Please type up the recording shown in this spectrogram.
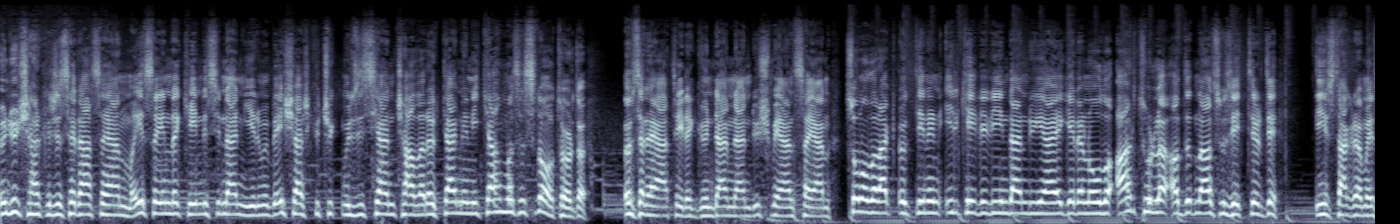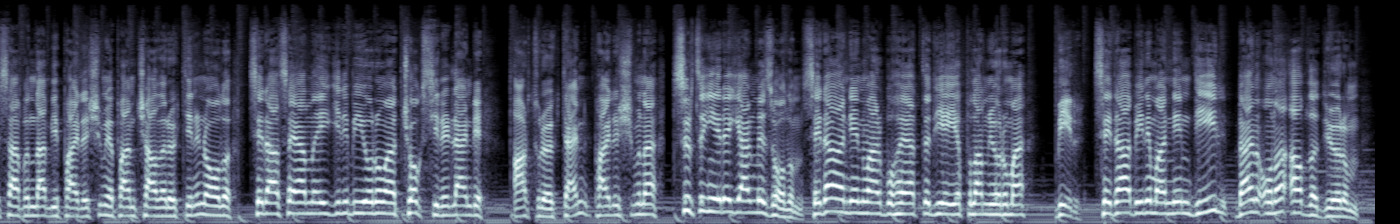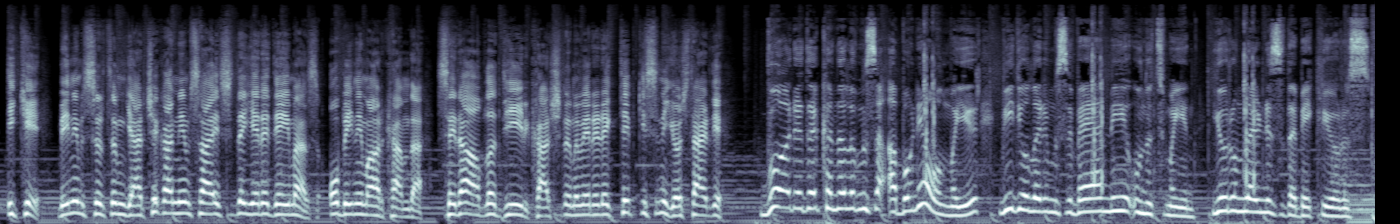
Ünlü şarkıcı Seda Sayan Mayıs ayında kendisinden 25 yaş küçük müzisyen Çağlar Ökten'le nikah masasına oturdu. Özel hayatıyla gündemden düşmeyen Sayan, son olarak Ökten'in ilk evliliğinden dünyaya gelen oğlu Arthur'la adından söz ettirdi. Instagram hesabından bir paylaşım yapan Çağlar Ökten'in oğlu Seda Sayan'la ilgili bir yoruma çok sinirlendi. Arthur Ökten paylaşımına sırtın yere gelmez oğlum Seda annen var bu hayatta diye yapılan yoruma 1. Seda benim annem değil, ben ona abla diyorum. 2. Benim sırtım gerçek annem sayesinde yere değmez. O benim arkamda. Seda abla değil karşılığını vererek tepkisini gösterdi. Bu arada kanalımıza abone olmayı, videolarımızı beğenmeyi unutmayın. Yorumlarınızı da bekliyoruz.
